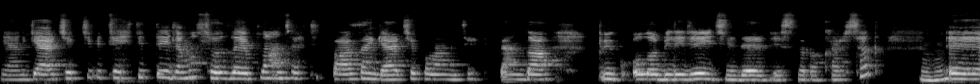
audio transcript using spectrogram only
Yani gerçekçi bir tehdit değil ama sözle yapılan tehdit bazen gerçek olan bir tehditten daha büyük olabileceği için derecesine bakarsak Hı hı. e,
